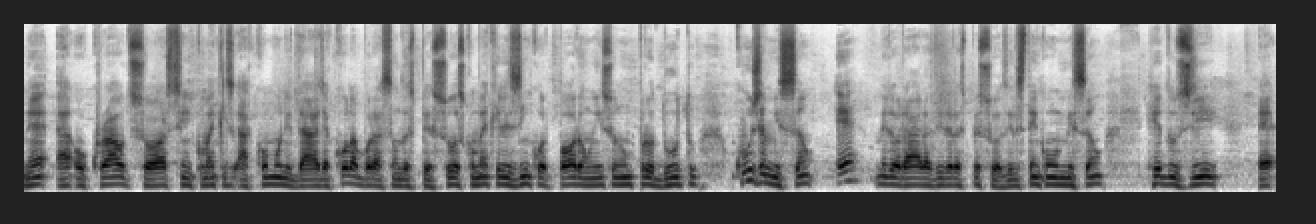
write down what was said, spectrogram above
né, a, o crowdsourcing, como é que eles, a comunidade, a colaboração das pessoas, como é que eles incorporam isso num produto cuja missão é melhorar a vida das pessoas. Eles têm como missão reduzir, é,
